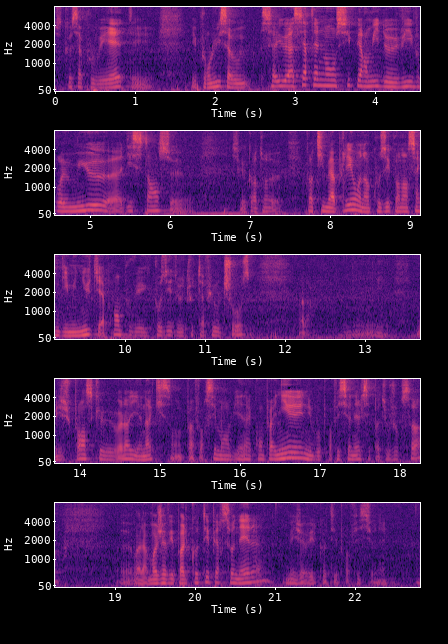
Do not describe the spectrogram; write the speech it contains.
ce que ça pouvait être. Et, pour lui, ça, ça, lui a certainement aussi permis de vivre mieux à distance. Euh, parce que quand, euh, quand il m'appelait, on en causait pendant 5-10 minutes et après on pouvait causer de tout à fait autre chose. Voilà. Mais je pense que voilà, il y en a qui sont pas forcément bien accompagnés. Niveau professionnel, c'est pas toujours ça. Euh, voilà, moi j'avais pas le côté personnel, mais j'avais le côté professionnel. Euh,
